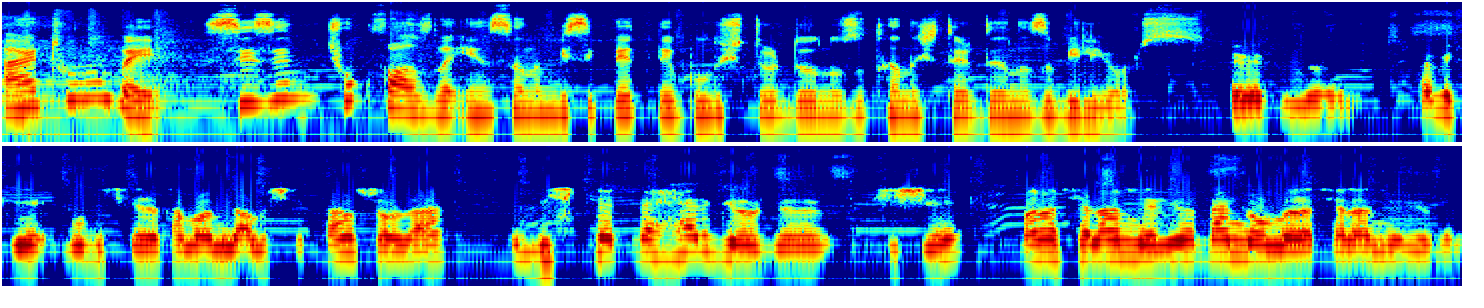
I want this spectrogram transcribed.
Ertuğrul Bey, sizin çok fazla insanın bisikletle buluşturduğunuzu, tanıştırdığınızı biliyoruz. Evet bilmiyorum. tabii ki bu bisiklete tamamıyla alıştıktan sonra e, bisikletle her gördüğüm kişi bana selam veriyor. Ben de onlara selam veriyordum.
